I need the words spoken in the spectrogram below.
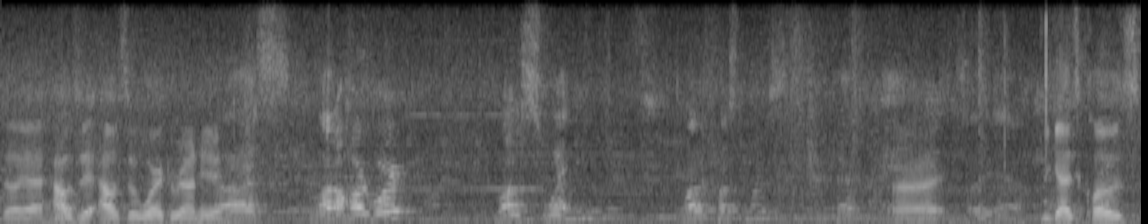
So yeah, how's it? How's the work around here? Uh, it's a lot of hard work, a lot of sweating, a lot of customers. Okay, All right. so yeah. You guys close?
